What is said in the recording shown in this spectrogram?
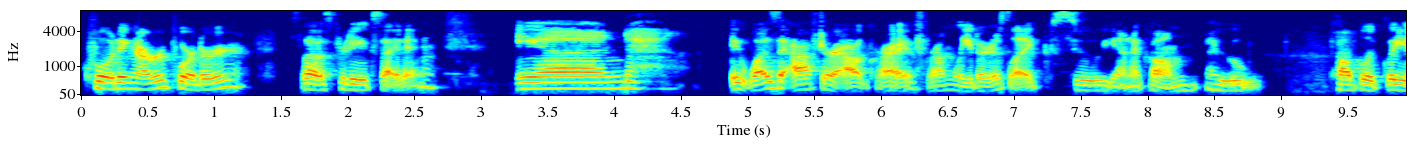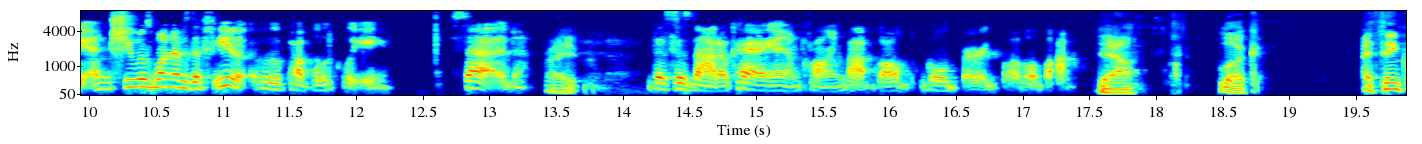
quoting our reporter. So that was pretty exciting. And it was after outcry from leaders like Sue Yannaccone who publicly, and she was one of the few who publicly said, right, this is not okay. And I'm calling Bob Goldberg, blah, blah, blah. Yeah. Look, I think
